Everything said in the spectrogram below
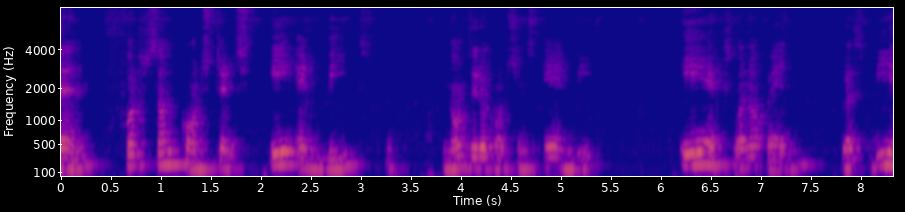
then for some constants a and b non-zero constants a and b a x1 of n plus b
